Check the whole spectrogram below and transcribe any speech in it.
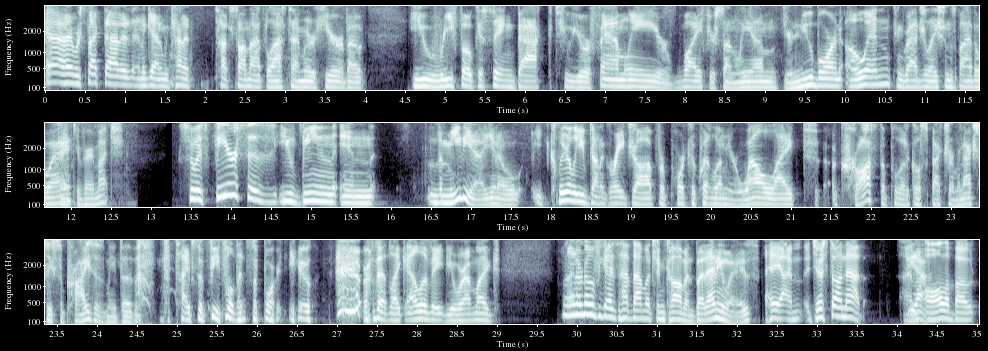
And I respect that. And, and again, we kind of touched on that the last time we were here about you refocusing back to your family, your wife, your son Liam, your newborn Owen. Congratulations, by the way. thank you very much So, as fierce as you've been in the media, you know, clearly you've done a great job for Port Coquitlam. You're well liked across the political spectrum. It actually surprises me the, the types of people that support you or that like elevate you, where I'm like, I don't know if you guys have that much in common. But, anyways, Hey, I'm just on that. I'm Yeah. all about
